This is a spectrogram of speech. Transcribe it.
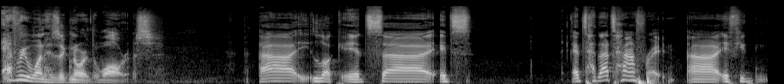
Everyone has ignored the walrus. Uh, look, it's uh, it's it's that's half right. Uh, if you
